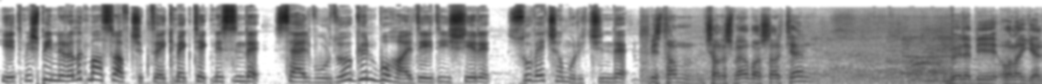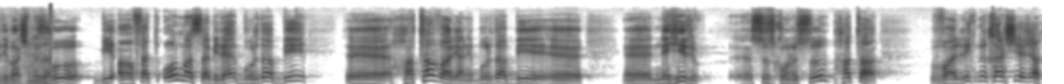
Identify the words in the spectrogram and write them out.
70 bin liralık masraf çıktı ekmek teknesinde. Sel vurduğu gün bu haldeydi iş yeri. Su ve çamur içinde. Biz tam çalışmaya başlarken böyle bir olay geldi başımıza. Bu bir afet olmasa bile burada bir e, hata var yani burada bir e, e, nehir e, söz konusu hata. Valilik mi karşılayacak,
